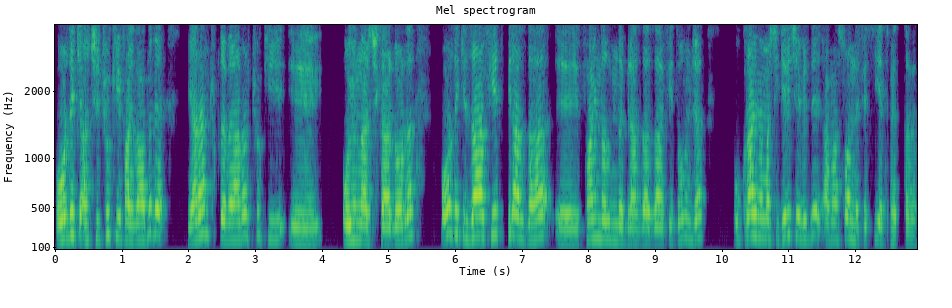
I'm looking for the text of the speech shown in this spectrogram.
oradaki açı çok iyi faydalandı ve Yaremçuk'la beraber çok iyi e, oyunlar çıkardı orada. Oradaki zafiyet biraz daha e, Findal'ın da biraz daha zafiyeti olunca Ukrayna maçı geri çevirdi ama son nefesi yetmedi tabii.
